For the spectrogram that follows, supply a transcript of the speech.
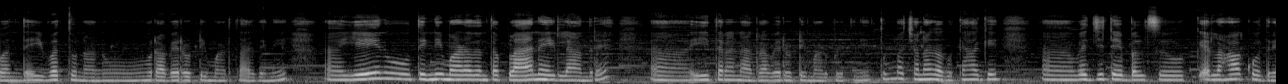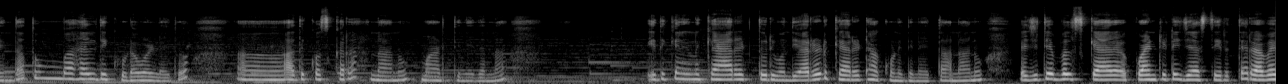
ಬಂದೆ. ಇವತ್ತು ನಾನು ರವೆ ರೊಟ್ಟಿ ಮಾಡ್ತಾ ಇದ್ದೀನಿ. ಏನು ತಿಂಡಿ ಮಾಡೋದಂತ ಪ್ಲ್ಯಾನೇ ಇಲ್ಲ ಅಂದರೆ ಈ ಥರ ನಾನು ರವೆ ರೊಟ್ಟಿ ಮಾಡಿಬಿಡ್ತೀನಿ. ತುಂಬ ಚೆನ್ನಾಗಾಗುತ್ತೆ. ಹಾಗೆ ವೆಜಿಟೇಬಲ್ಸು ಎಲ್ಲ ಹಾಕೋದ್ರಿಂದ ತುಂಬ ಹೆಲ್ದಿ ಕೂಡ ಒಳ್ಳೆಯದು ಅದಕ್ಕೋಸ್ಕರ ನಾನು ಮಾಡ್ತೀನಿ ಇದನ್ನು. ಇದಕ್ಕೆ ನಾನು ಕ್ಯಾರೆಟ್ ತುರಿ ಒಂದು ಎರಡು ಕ್ಯಾರೆಟ್ ಹಾಕ್ಕೊಂಡಿದ್ದೀನಿ ಆಯಿತಾ? ನಾನು ವೆಜಿಟೇಬಲ್ಸ್ ಕ್ಯಾರ ಕ್ವಾಂಟಿಟಿ ಜಾಸ್ತಿ ಇರುತ್ತೆ, ರವೆ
